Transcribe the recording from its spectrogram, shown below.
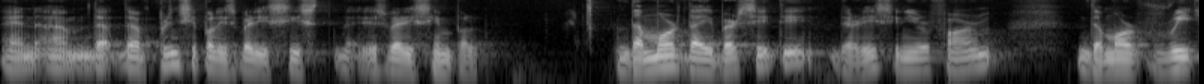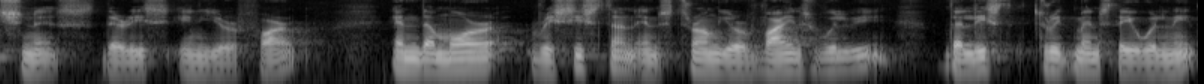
and um, the, the principle is very is very simple. The more diversity there is in your farm, the more richness there is in your farm, and the more resistant and strong your vines will be, the least treatments they will need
